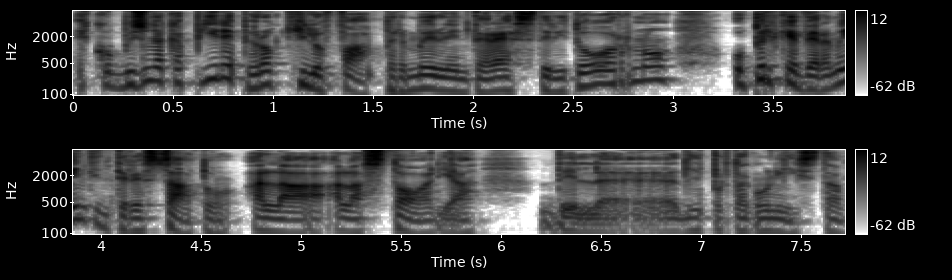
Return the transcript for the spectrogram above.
Ecco, bisogna capire però chi lo fa per mero interesse di ritorno o perché è veramente interessato alla, alla storia del, del protagonista.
